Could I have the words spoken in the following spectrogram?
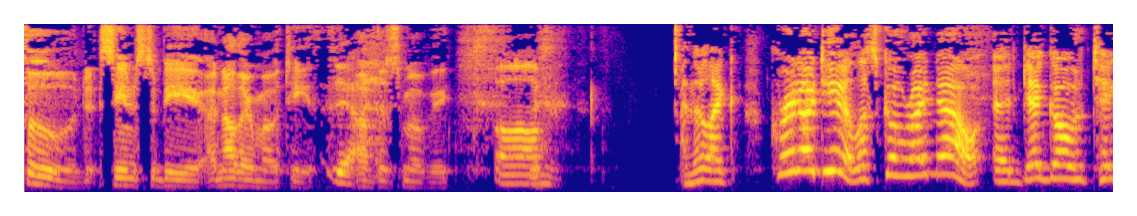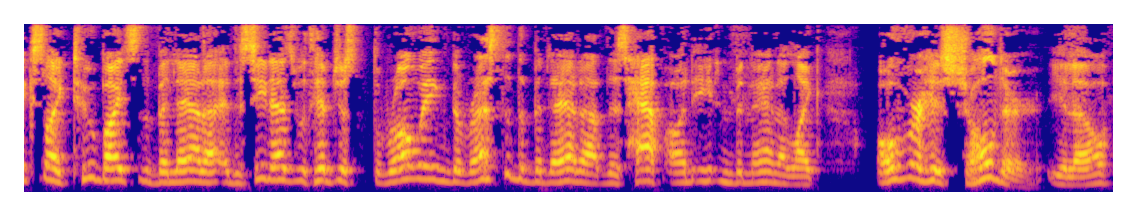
food seems to be another motif Yeah. of this movie. Um, and they're like, "Great idea! Let's go right now!" And Gengo takes like two bites of the banana, and the scene ends with him just throwing the rest of the banana, this half uneaten banana, like over his shoulder. You know,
